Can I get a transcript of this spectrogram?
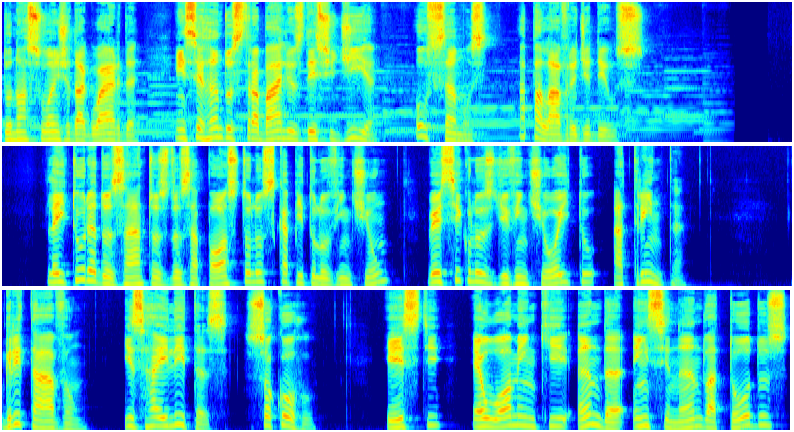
do nosso anjo da guarda, encerrando os trabalhos deste dia, ouçamos a palavra de Deus. Leitura dos Atos dos Apóstolos, capítulo 21, versículos de 28 a 30. Gritavam: Israelitas, socorro! Este é o homem que anda ensinando a todos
